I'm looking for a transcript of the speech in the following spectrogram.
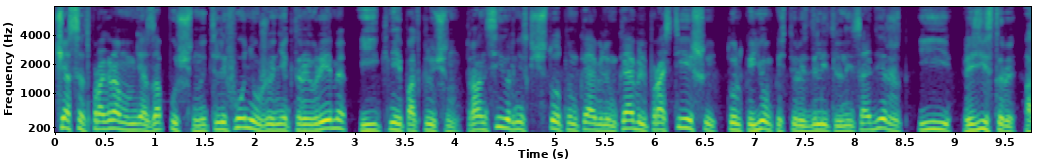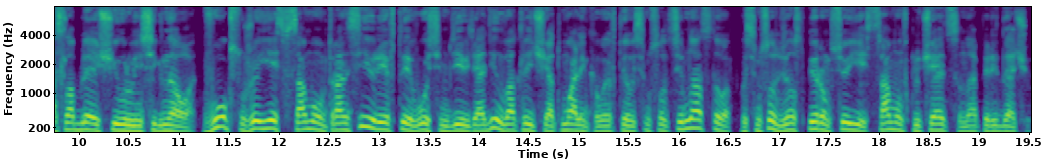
Сейчас эта программа у меня запущена на телефоне уже некоторое время, и к ней подключен трансивер низкочастотным кабелем. Кабель простейший, только емкости разделительные содержит, и резисторы, ослабляющие уровень сигнала. ВОКС уже есть в самом трансивере FT891, в отличие от маленького FT817, 891 все есть, сам он включается на передачу.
